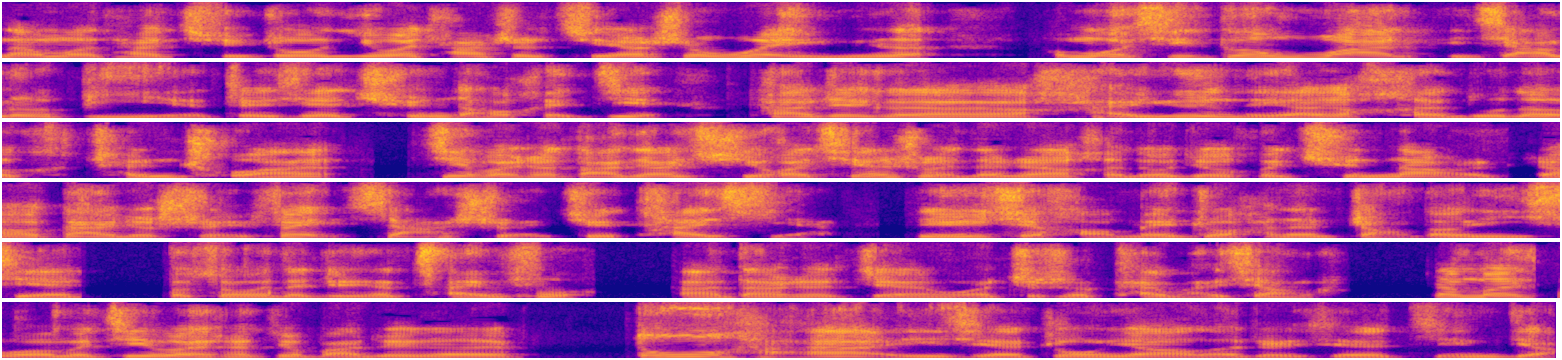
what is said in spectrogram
那么它其中，因为它是其实是位于的墨西哥湾离加勒比这些群岛很近，它这个海域里啊有很多的沉船，基本上大家喜欢潜水的人很多就会去那儿，然后带着水费下水去探险，运气好没准还能找到一些所谓的这些财富啊。当然这我只是开玩笑了。那么我们基本上就把这个东海岸一些重要的这些景点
